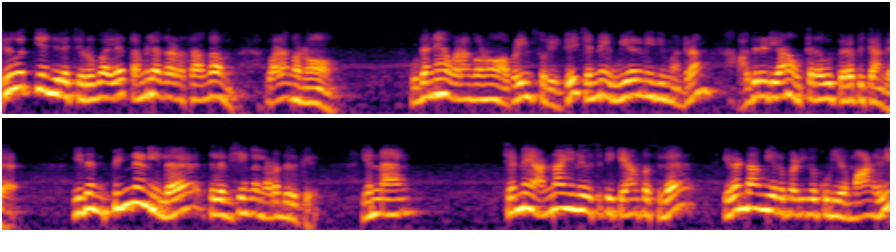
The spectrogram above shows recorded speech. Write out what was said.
இருபத்தி அஞ்சு லட்சம் ரூபாயை தமிழக அரசாங்கம் வழங்கணும். உடனே வழங்கணும் அப்படின்னு சொல்லிட்டு சென்னை உயர்நீதிமன்றம் அதிரடியான உத்தரவு பிறப்பித்தாங்க இதன் பின்னணியில் சில விஷயங்கள் நடந்திருக்கு. என்ன? சென்னை அண்ணா யூனிவர்சிட்டி கேம்பஸில் இரண்டாம் இயர் படிக்கக்கூடிய மாணவி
